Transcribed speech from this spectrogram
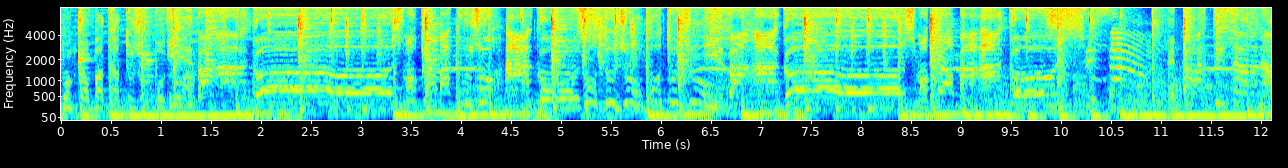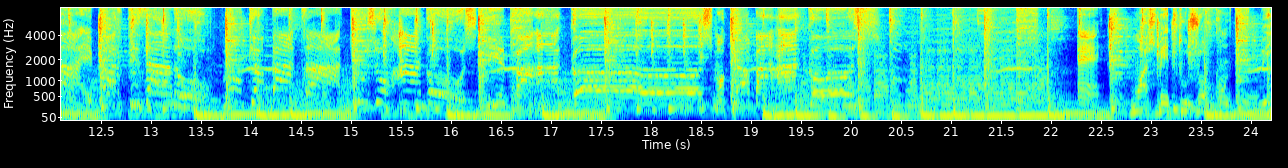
mon corps battra toujours pour toi. Il Moi je vais toujours continuer,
